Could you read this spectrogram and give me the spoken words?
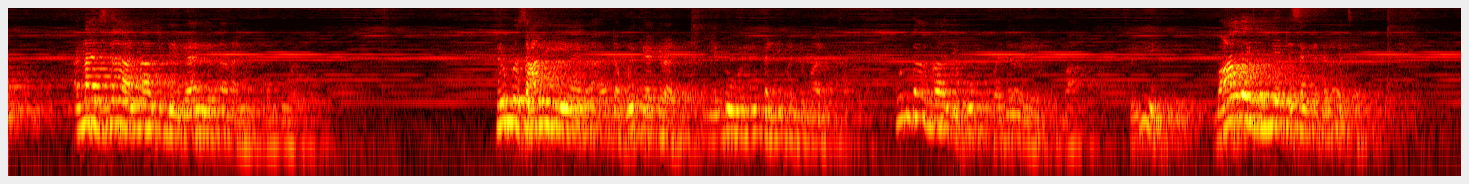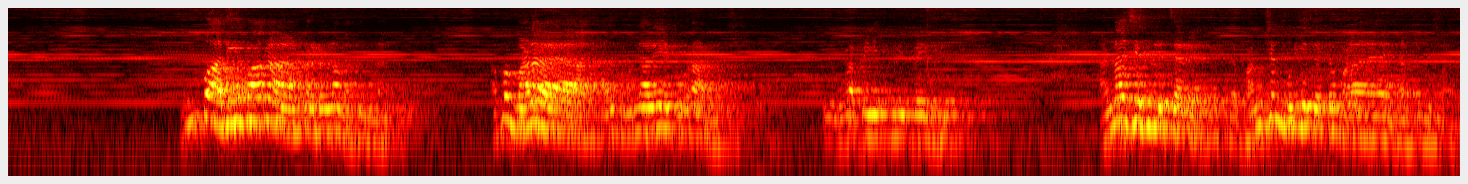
அண்ணாச்சி தான் அண்ணாச்சியுடைய வேலையை தான் நாங்கள் போகுவோம் திரும்ப சாமி கிட்ட போய் கேட்குறாரு எங்கள் ஊருக்கு தண்ணி பஞ்சமாக இருக்கு. குண்டாம் ராஜு கூப்பிட்டு பஞ்சம் வைக்கணுமா சொல்லி மாதர் முன்னேற்ற சங்கத்தில் வச்சார். ரொம்ப அதிகமான நண்பர்கள்லாம் வந்திருந்தாங்க. அப்போ மழை அதுக்கு முன்னாலே தூர ஆரம்பிச்சு இது மழை பெய்யும் இப்படி பெய்யுது அண்ணாச்சி என்ன வச்சார்? இந்த ஃபங்க்ஷன் முடிய மழை நடத்துன்னு சொன்னார்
